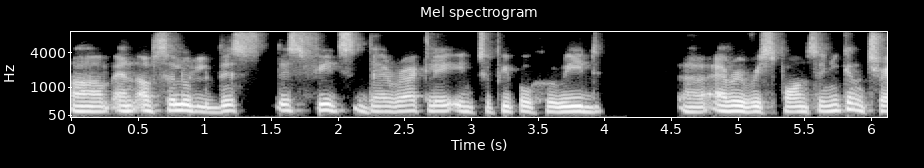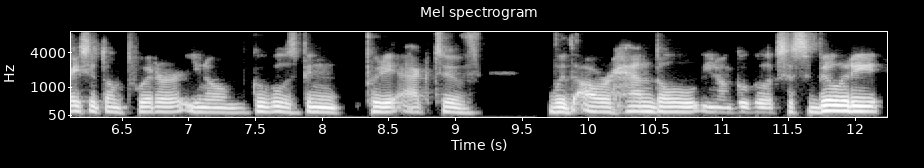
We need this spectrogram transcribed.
um, and absolutely, this this feeds directly into people who read uh, every response, and you can trace it on Twitter. You know, Google has been pretty active with our handle. You know, Google Accessibility.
